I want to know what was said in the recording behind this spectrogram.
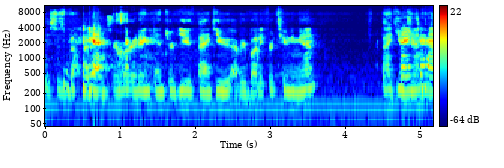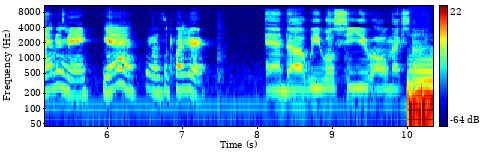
This has been an Yes. exhilarating interview. Thank you, everybody, for tuning in. Thank you, Thanks for having me. Yeah, it was a pleasure. and uh, we will see you all next time.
